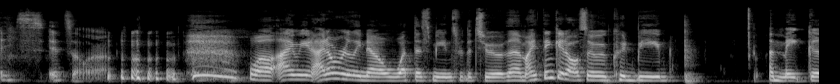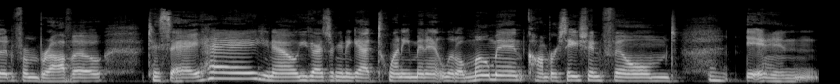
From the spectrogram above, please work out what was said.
It's it's a lot. Well, I mean, I don't really know what this means for the two of them. I think it also could be a make good from Bravo to say, hey, you know, you guys are going to get 20 minute little moment conversation filmed mm-hmm. in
